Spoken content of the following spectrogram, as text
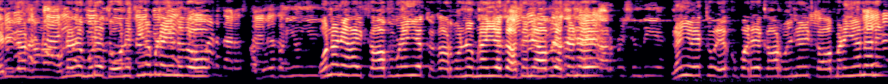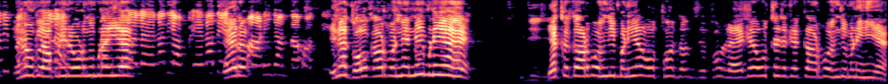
ਮੇਰੀ ਗੱਲ ਸੁਣ ਉਹਨਾਂ ਦੇ ਮੂਰੇ ਦੋ ਨੇ ਬਣਾਈ ਦੋ? ਉਹਨਾਂ ਇੱਕ ਆਪ ਬਣਾਈ ਇੱਕ ਕਾਰਬਨ ਨੇ ਬਣਾਈ ਆ ਦੱਸਦੇ ਨੇ ਆਪ ਦੱਸਦੇ ਨੇ ਇਹ। ਕਾਰਪੋਰੇਸ਼ਨ ਦੀ ਹੈ। ਨਹੀਂ ਇੱਕ ਇੱਕ ਪਰੇ ਕਾਰਬਨ ਨੇ ਇੱਕ ਆਪ ਬਣਾਈ ਇਹਨਾਂ ਨੇ। ਇਹਨਾਂ ਨੂੰ ਕੋਈ ਆਪਣੀ ਰੋਡ ਨੂੰ ਬਣਾਈ ਹੈ ਇਹਨਾਂ ਦੀ ਆਪ- ਇਹਨਾਂ ਦੇ ਫਿਰ- ਇੱਕ ਪਾਣੀ ਜਾਂਦਾ ਹੁੰਦੀ ਇਹਨਾਂ ਦੋ ਕਾਰਬਨ ਨੇ ਨਹੀਂ ਬਣੀਆਂ ਇਹ। ਇੱਕ ਕਾਰਬਨ ਦੀ ਬਣੀਆਂ ਉੱਥੋਂ ਤੋਂ- ਜਿੱਥੋਂ ਲੈ ਕੇ ਉੱਥੇ ਜਾ ਕੇ ਦੀ ਬਣੀ ਹੈ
